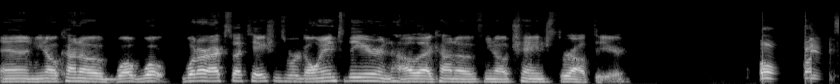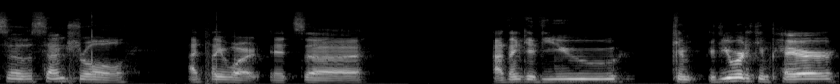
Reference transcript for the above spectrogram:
and you know kind of what what what our expectations were going into the year, and how that kind of you know changed throughout the year. All right. So the Central, I tell you what, it's uh, I think if you can, if you were to compare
